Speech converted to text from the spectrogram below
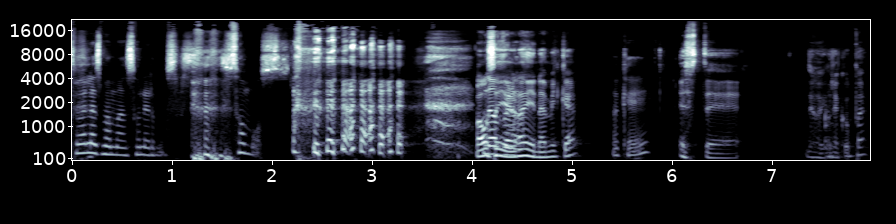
Todas las mamás son hermosas. Somos. Vamos a llevar una dinámica. Ok. Este. Dejo aquí la copa.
